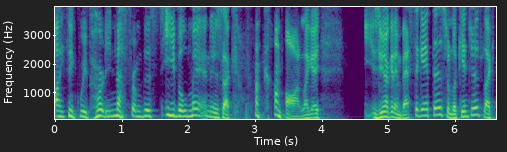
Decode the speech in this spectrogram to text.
I think we've heard enough from this evil man. it's like, come on, like, is you're not going to investigate this or look into it? Like,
